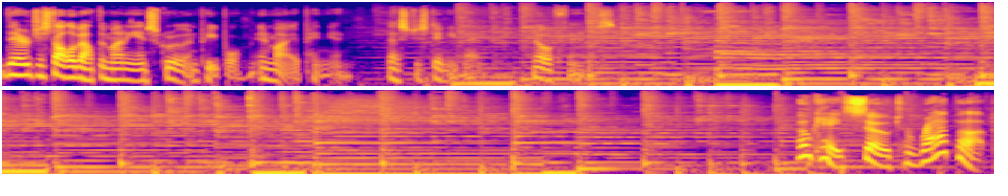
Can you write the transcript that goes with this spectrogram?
they're just all about the money and screwing people, in my opinion. That's just any bank. No offense. Okay, so to wrap up,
